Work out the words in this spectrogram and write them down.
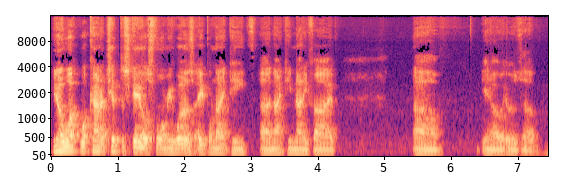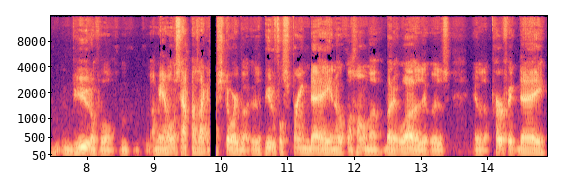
you know what? What kind of tipped the scales for me was April nineteenth, uh, nineteen ninety five. Um, you know, it was a beautiful. I mean, it almost sounds like a storybook. It was a beautiful spring day in Oklahoma, but it was. It was. It was a perfect day.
